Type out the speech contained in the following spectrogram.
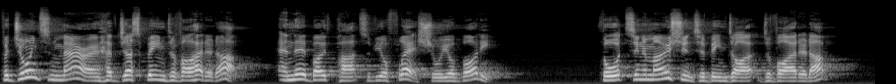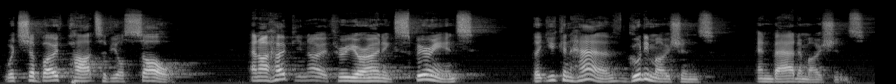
For joints and marrow have just been divided up, and they're both parts of your flesh or your body. Thoughts and emotions have been di- divided up, which are both parts of your soul. And I hope you know through your own experience that you can have good emotions and bad emotions.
